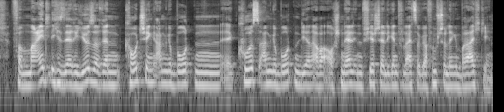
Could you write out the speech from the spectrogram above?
vermeintlich seriöseren Coaching-Angeboten, äh, Kursangeboten, die dann aber auch schnell in vierstelligen, vielleicht sogar fünfstelligen Bereich gehen?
